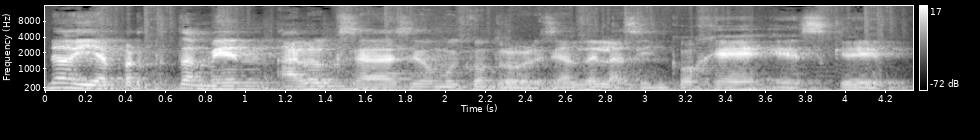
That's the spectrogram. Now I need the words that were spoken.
No, y aparte también algo que se ha sido muy controversial de la 5G es que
